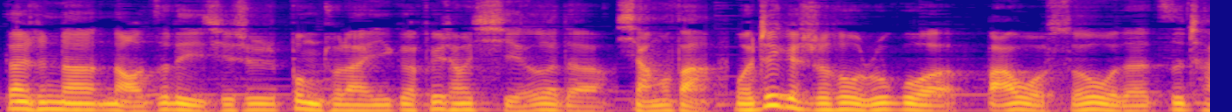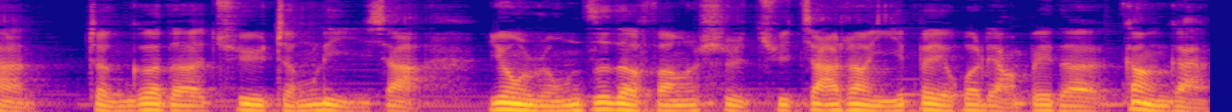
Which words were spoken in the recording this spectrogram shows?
但是呢，脑子里其实蹦出来一个非常邪恶的想法：我这个时候如果把我所有的资产整个的去整理一下，用融资的方式去加上一倍或两倍的杠杆，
